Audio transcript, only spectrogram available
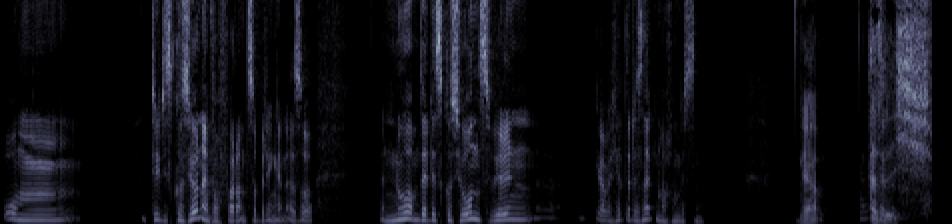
um die Diskussion einfach voranzubringen. Also nur um der Diskussionswillen, glaube ich, hätte er das nicht machen müssen. Ja, also ich.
